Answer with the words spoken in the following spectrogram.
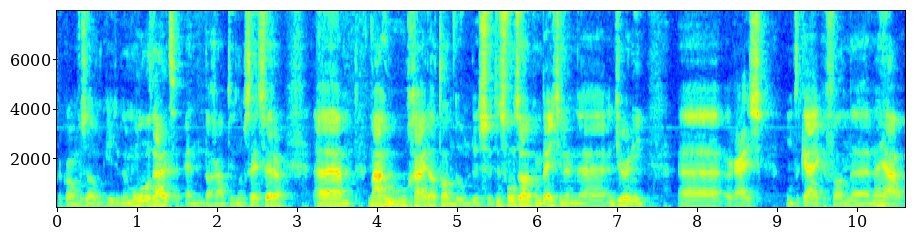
Dan komen we zelf een keertje op nummer 100 uit en dan gaan we natuurlijk nog steeds verder. Um, maar hoe, hoe ga je dat dan doen? Dus het is voor ons ook een beetje een, uh, een journey, uh, een reis, om te kijken van, nou ja,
